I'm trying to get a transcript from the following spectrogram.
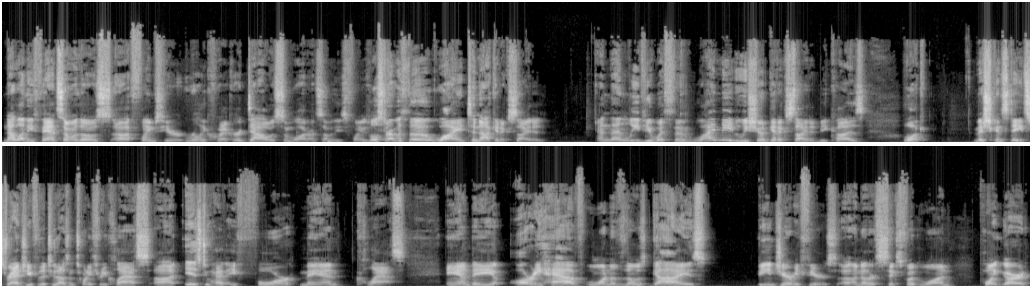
Now let me fan some of those uh, flames here really quick, or douse some water on some of these flames. We'll start with the why to not get excited, and then leave you with the why maybe we should get excited. Because look, Michigan State's strategy for the 2023 class uh, is to have a four man class. And they already have one of those guys being Jeremy Fears, uh, another six foot one point guard.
